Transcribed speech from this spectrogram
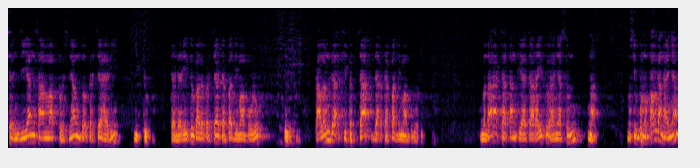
janjian sama bosnya untuk kerja hari itu. Dan dari itu kalau kerja dapat 50 ribu. Kalau tidak dipecat tidak dapat 50 ribu. Sementara datang di acara itu hanya sunnah. Meskipun nafal kan hanya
